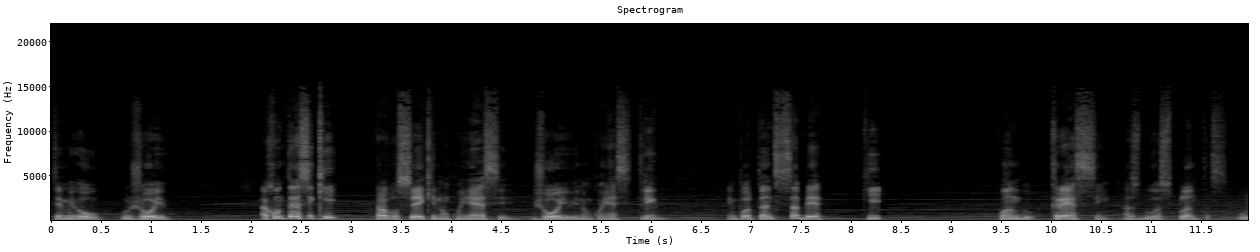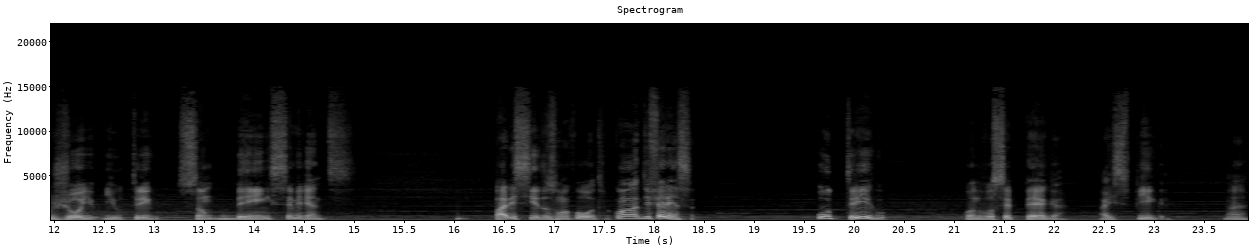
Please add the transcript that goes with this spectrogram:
semeou o joio. Acontece que, para você que não conhece joio e não conhece trigo, é importante saber que quando crescem as duas plantas, o joio e o trigo são bem semelhantes, parecidos uma com a outra. Com a diferença: o trigo, quando você pega a espiga né,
